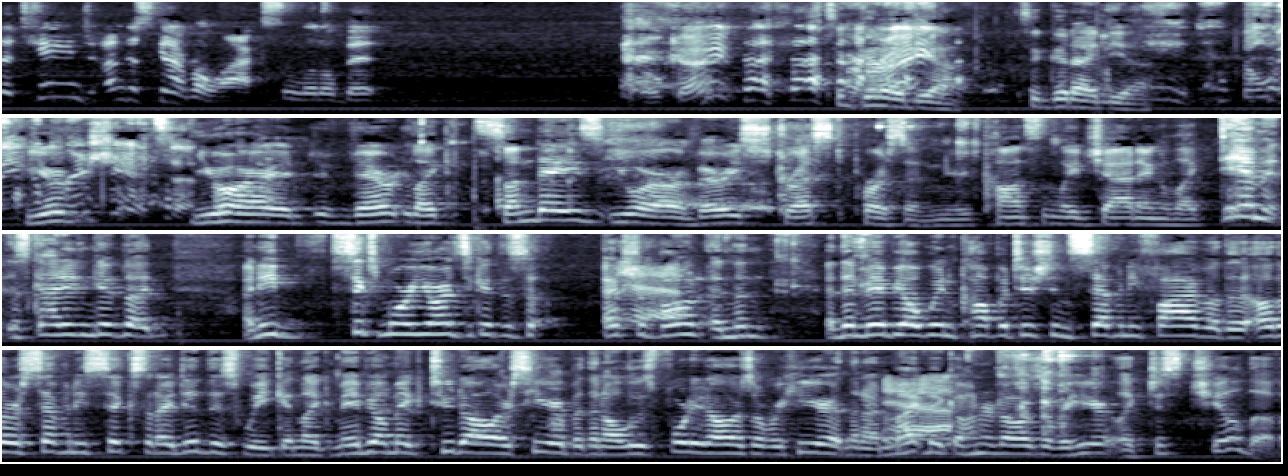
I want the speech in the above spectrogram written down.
the change. I'm just gonna relax a little bit. Okay, It's a good Alright. idea. It's a good idea. the league You're- appreciates it. You are very like Sundays. You are a very stressed person. You're constantly chatting like, "Damn it, this guy didn't get the. I need six more yards to get this extra Yeah. bone, and then and then maybe I'll win competition seventy five of the other seventy six that I did this week, and like maybe I'll make two dollars here, but then I'll lose forty dollars over here, and then I might Yeah. make hundred dollars over here. Like, just chill the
